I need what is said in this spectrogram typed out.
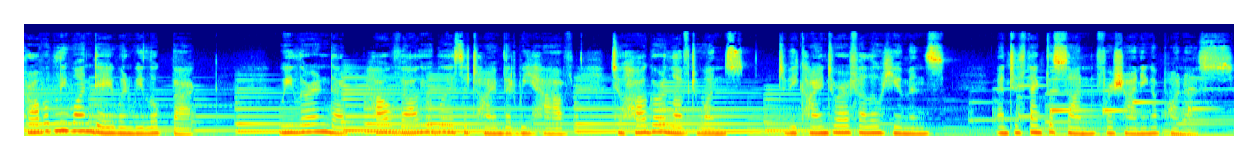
Probably one day when we look back, we learn that how valuable is the time that we have to hug our loved ones, to be kind to our fellow humans, and to thank the sun for shining upon us.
